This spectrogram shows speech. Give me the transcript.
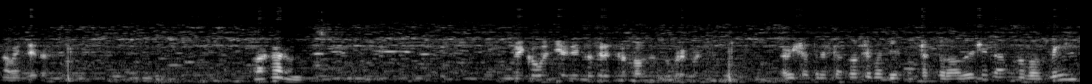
92. Bajaron. Rico, buen día, viento 314 en su frecuencia. Avisa 314, buen día, contacto la descienda 1 2000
